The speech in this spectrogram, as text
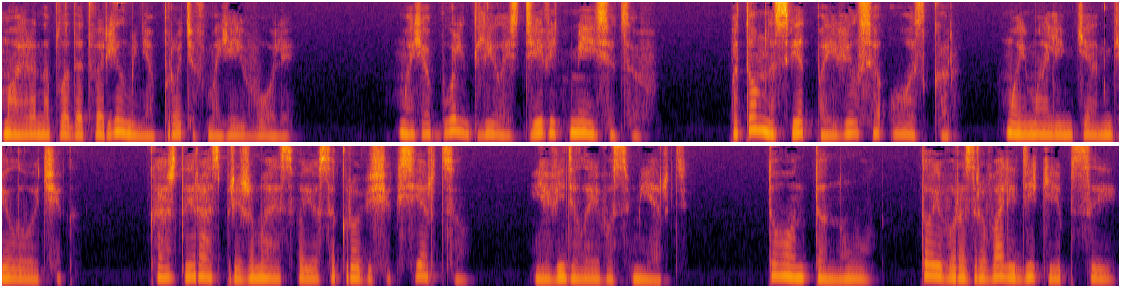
Майрон оплодотворил меня против моей воли. Моя боль длилась девять месяцев. Потом на свет появился Оскар, мой маленький ангелочек. Каждый раз, прижимая свое сокровище к сердцу, я видела его смерть. То он тонул, то его разрывали дикие псы,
